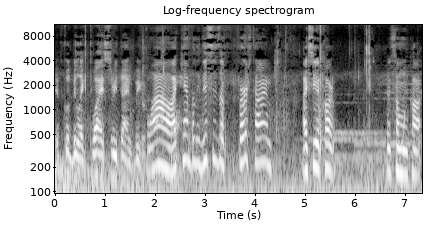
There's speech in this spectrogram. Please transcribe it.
it could be like twice, three times bigger. Wow, I can't believe this is the first time I see a carp that someone caught.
